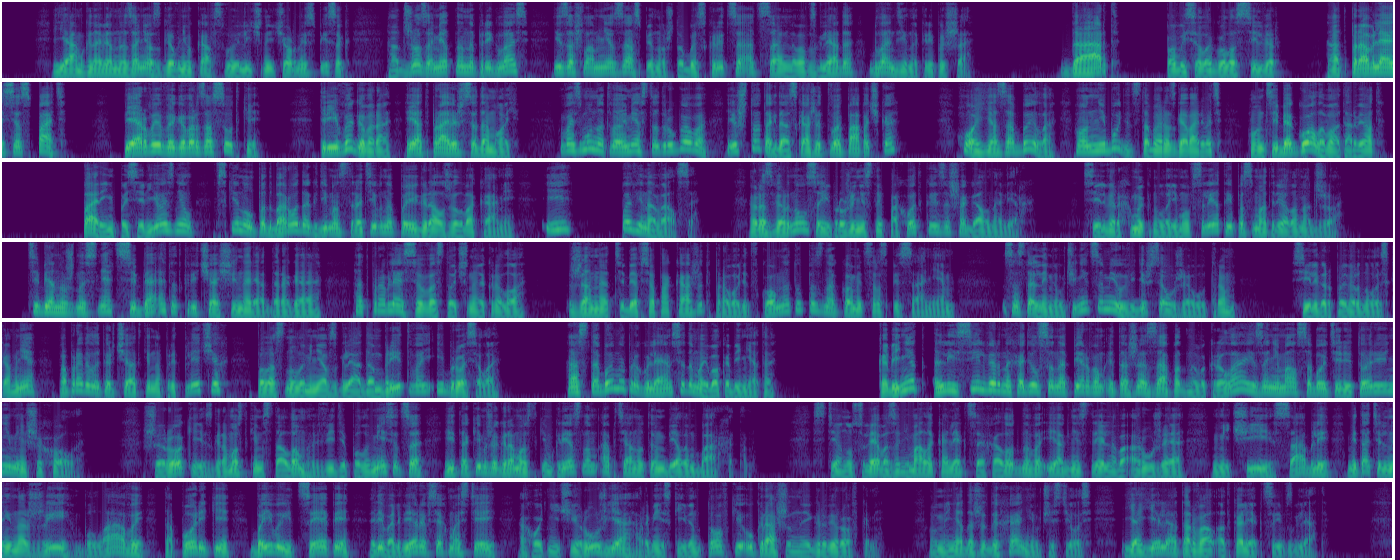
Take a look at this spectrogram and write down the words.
Я мгновенно занес говнюка в свой личный черный список, а Джо заметно напряглась и зашла мне за спину, чтобы скрыться от сального взгляда блондина-крепыша. «Дарт!» — повысила голос Сильвер. «Отправляйся спать! Первый выговор за сутки. Три выговора, и отправишься домой. Возьму на твое место другого, и что тогда скажет твой папочка?» «Ой, я забыла. Он не будет с тобой разговаривать. Он тебе голову оторвет». Парень посерьезнел, вскинул подбородок, демонстративно поиграл желваками и повиновался. Развернулся и пружинистой походкой зашагал наверх. Сильвер хмыкнула ему вслед и посмотрела на Джо. «Тебе нужно снять с себя этот кричащий наряд, дорогая. Отправляйся в восточное крыло. Жанет тебе все покажет, проводит в комнату, познакомит с расписанием. С остальными ученицами увидишься уже утром». Сильвер повернулась ко мне, поправила перчатки на предплечьях, полоснула меня взглядом бритвой и бросила. «А с тобой мы прогуляемся до моего кабинета». Кабинет Ли Сильвер находился на первом этаже западного крыла и занимал собой территорию не меньше холла. Широкий, с громоздким столом в виде полумесяца и таким же громоздким креслом, обтянутым белым бархатом. Стену слева занимала коллекция холодного и огнестрельного оружия, мечи, сабли, метательные ножи, булавы, топорики, боевые цепи, револьверы всех мастей, охотничьи ружья, армейские винтовки, украшенные гравировками. У меня даже дыхание участилось, я еле оторвал от коллекции взгляд.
